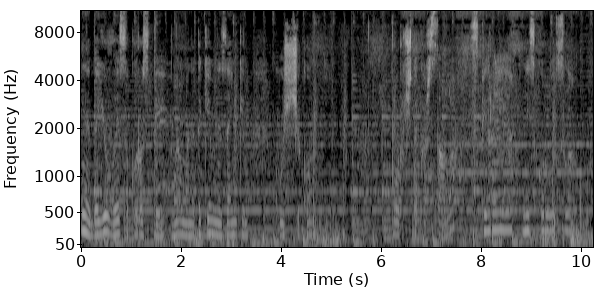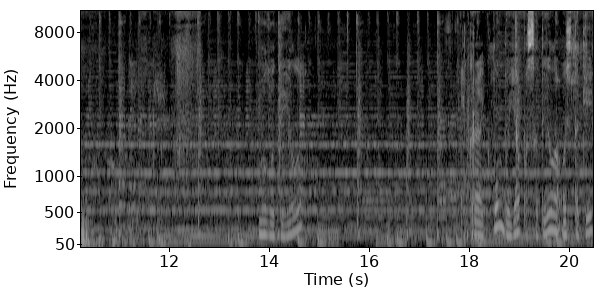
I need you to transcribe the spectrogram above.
і не даю високо рости. Вона в мене таким низеньким кущиком. Поруч така ж сама спірея низькоросла. Молодило. І край клумби я посадила ось такий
